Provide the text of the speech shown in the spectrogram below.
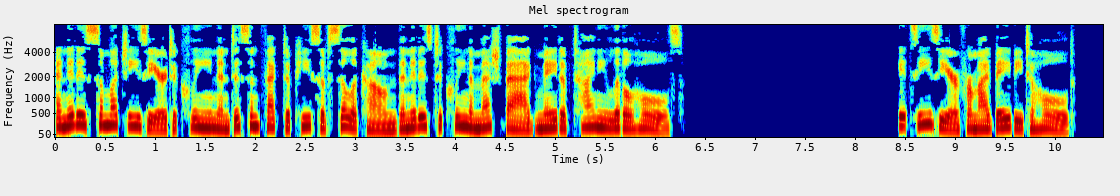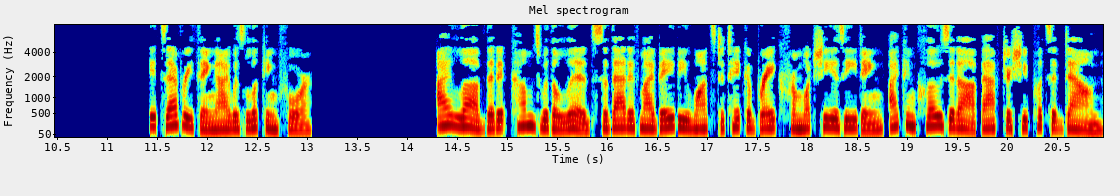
And it is so much easier to clean and disinfect a piece of silicone than it is to clean a mesh bag made of tiny little holes. It's easier for my baby to hold. It's everything I was looking for. I love that it comes with a lid so that if my baby wants to take a break from what she is eating, I can close it up after she puts it down.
